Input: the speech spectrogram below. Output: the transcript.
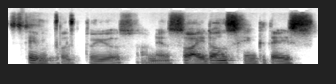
simple to use. I mean, so I don't think there is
